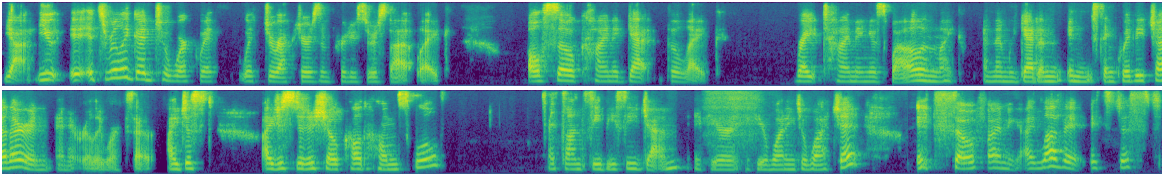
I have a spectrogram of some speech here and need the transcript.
yeah you it's really good to work with with directors and producers that like also kind of get the like right timing as well and like and then we get in in sync with each other and and it really works out. I just i just did a show called homeschooled it's on CBC Gem if you're if you're wanting to watch it. It's so funny. I love it. It's just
